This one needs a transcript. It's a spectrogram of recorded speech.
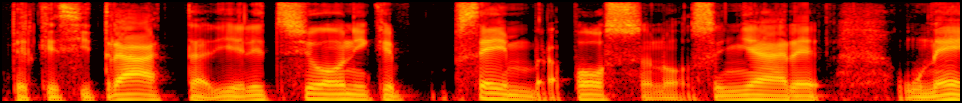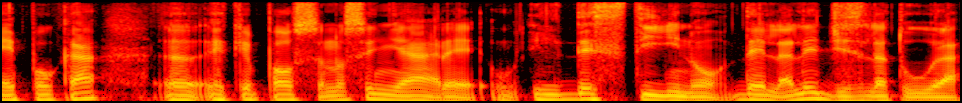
perché si tratta di elezioni che sembra possano segnare un'epoca eh, e che possano segnare il destino della legislatura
